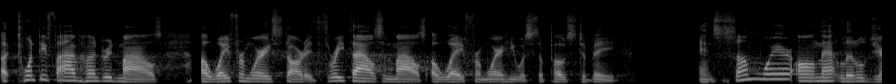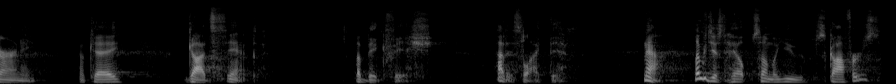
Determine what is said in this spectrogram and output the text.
uh, 2,500 miles away from where he started, 3,000 miles away from where he was supposed to be. And somewhere on that little journey, okay, God sent a big fish. I just like this. Now, let me just help some of you scoffers,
